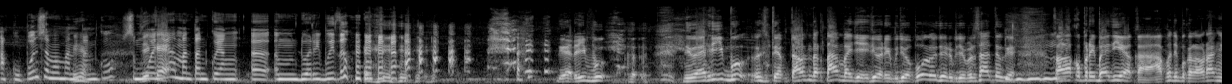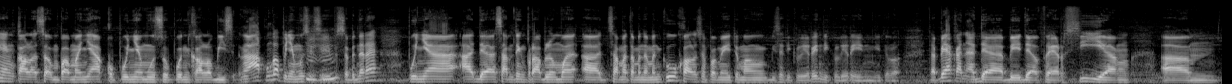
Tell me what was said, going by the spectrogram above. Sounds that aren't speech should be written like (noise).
Aku pun sama mantanku, Iya. semuanya kayak- mantanku yang eh, em, 2000 itu. (laughs) 2000 2000 (laughs) Tiap tahun bertambah jadi 2020 2021 kayak. Kalau aku pribadi ya kak Aku tipe orang yang kalau seumpamanya aku punya musuh pun Kalau bisa nggak, Aku nggak punya musuh sih. Sebenarnya punya ada something problem uh, sama teman-temanku Kalau seumpamanya itu mau bisa dikelirin Dikelirin gitu loh. Tapi akan ada beda versi yang um,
